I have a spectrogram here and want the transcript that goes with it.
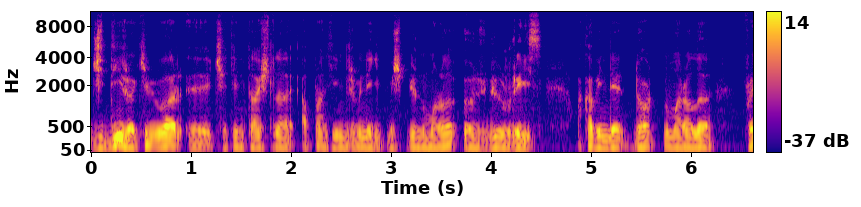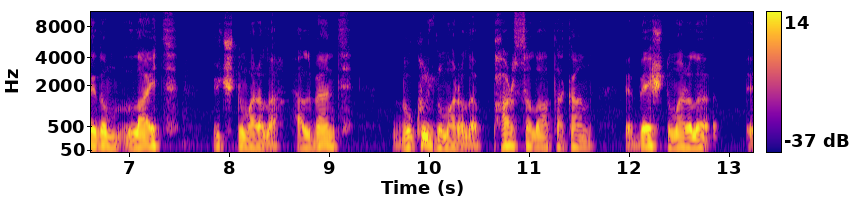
Ciddi rakibi var. E, Çetin Taş'la apranti indirimine gitmiş bir numaralı Özgür Reis. Akabinde 4 numaralı Freedom Light, 3 numaralı Hellbent, 9 numaralı Parsalı Atakan ve 5 numaralı e,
